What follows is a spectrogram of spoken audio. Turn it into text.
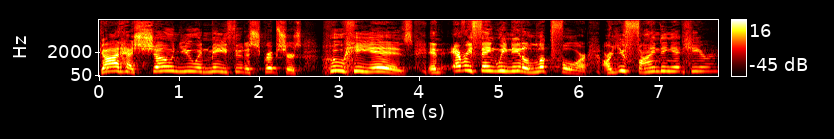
God has shown you and me through the scriptures who He is and everything we need to look for. Are you finding it here?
